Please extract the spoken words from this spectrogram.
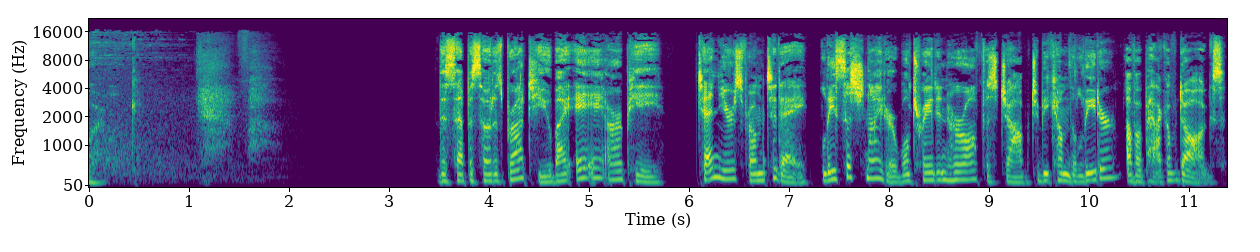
work. Canva. This episode is brought to you by AARP. 10 years from today, Lisa Schneider will trade in her office job to become the leader of a pack of dogs.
